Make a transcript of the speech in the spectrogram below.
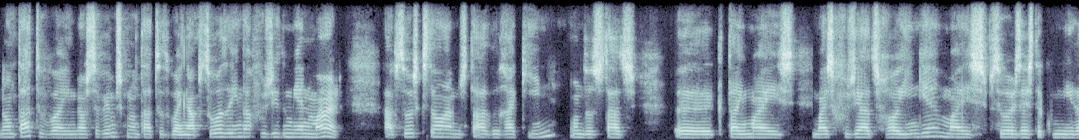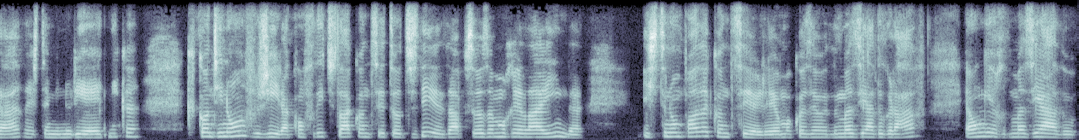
não está tudo bem, nós sabemos que não está tudo bem. Há pessoas ainda a fugir do Myanmar, há pessoas que estão lá no estado de Rakhine, um dos estados uh, que tem mais, mais refugiados Rohingya, mais pessoas desta comunidade, desta minoria étnica, que continuam a fugir. Há conflitos lá a acontecer todos os dias, há pessoas a morrer lá ainda. Isto não pode acontecer, é uma coisa demasiado grave, é um erro demasiado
